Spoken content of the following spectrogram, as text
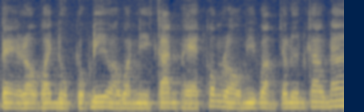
แต่เราก็ดุกดกดีว่าวันนี้การแพทย์ของเรามีความเจริญก้าวหน้า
